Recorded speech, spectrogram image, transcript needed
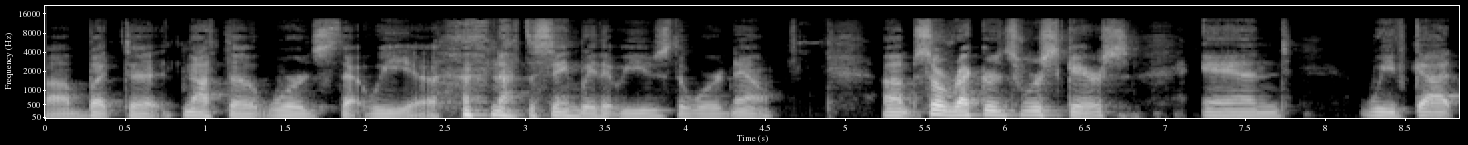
Uh, but not the words that we, not the same way that we use the word now. Um, so records were scarce, and We've got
